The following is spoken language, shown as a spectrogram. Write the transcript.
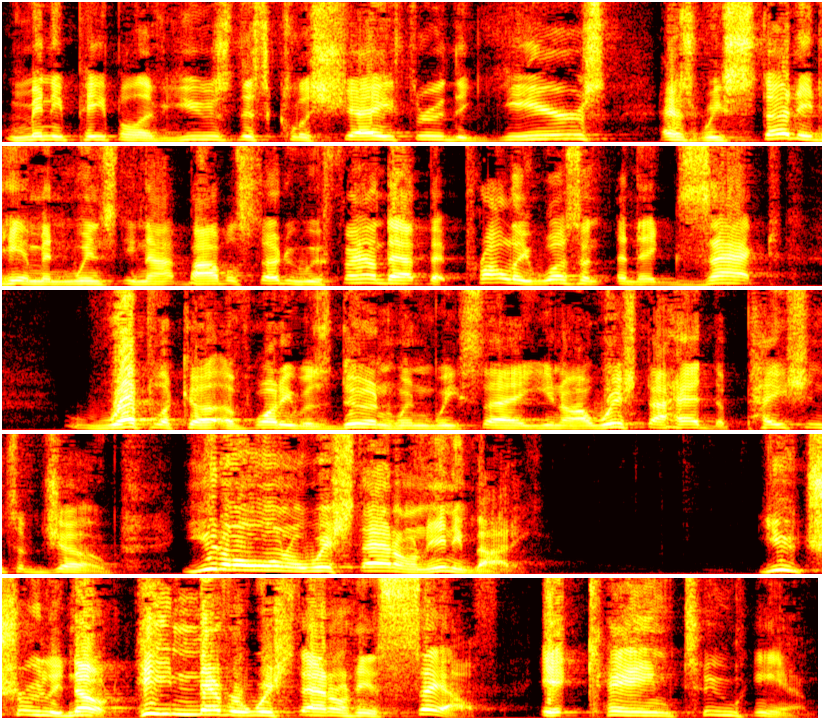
many people have used this cliche through the years. As we studied him in Wednesday night Bible study, we found out that probably wasn't an exact replica of what he was doing when we say, you know, I wished I had the patience of Job. You don't want to wish that on anybody. You truly don't. He never wished that on himself. It came to him.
